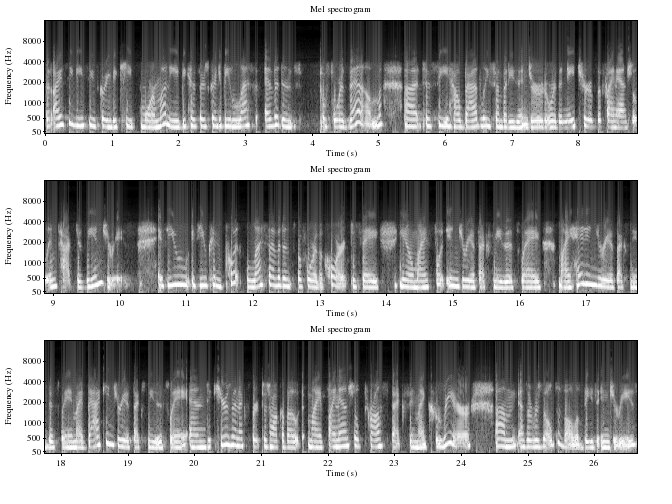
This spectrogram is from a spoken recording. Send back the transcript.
that ICBC is going to keep more money because there's going to be less evidence before them uh, to see how badly somebody's injured or the nature of the financial impact of the injuries. If you if you can put less evidence before the court to say, you know, my foot injury affects me this way, my head injury affects me this way, my back injury affects me this way, and here's an expert to talk about my financial prospects in my career um, as a result of all of these injuries,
